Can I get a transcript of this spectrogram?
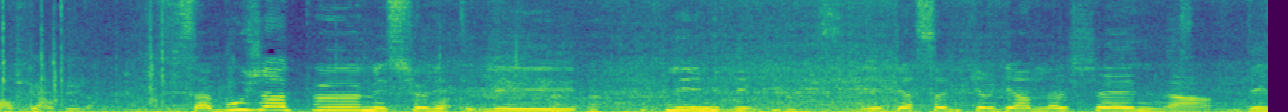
va regarder là. Ça bouge un peu, messieurs les, les, les, les- les personnes qui regardent la chaîne là. Donc a la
